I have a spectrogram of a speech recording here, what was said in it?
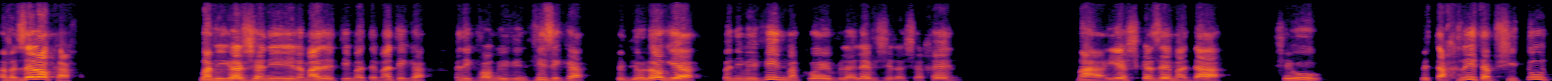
אבל זה לא ככה. מה, בגלל שאני למדתי מתמטיקה, אני כבר מבין פיזיקה וביולוגיה, ואני מבין מה כואב ללב של השכן? מה, יש כזה מדע שהוא בתכלית הפשיטות?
